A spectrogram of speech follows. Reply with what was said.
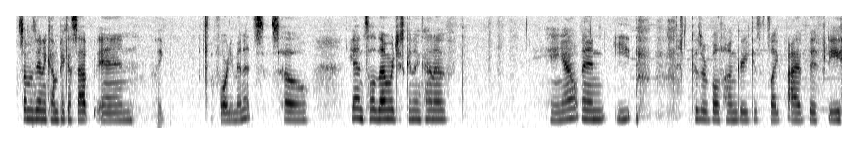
someone's gonna come pick us up in like 40 minutes. So yeah, until then we're just gonna kind of hang out and eat. because we're both hungry because it's like 5.50.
